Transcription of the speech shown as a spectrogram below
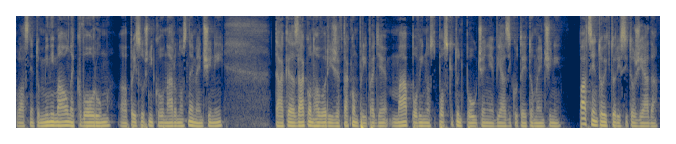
vlastne to minimálne kvórum príslušníkov národnostnej menšiny, tak zákon hovorí, že v takom prípade má povinnosť poskytnúť poučenie v jazyku tejto menšiny pacientovi, ktorý si to žiada.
